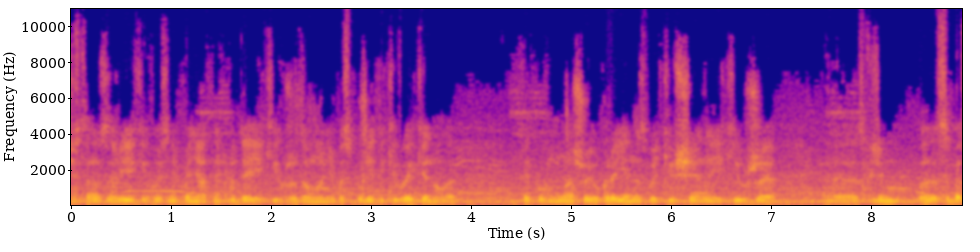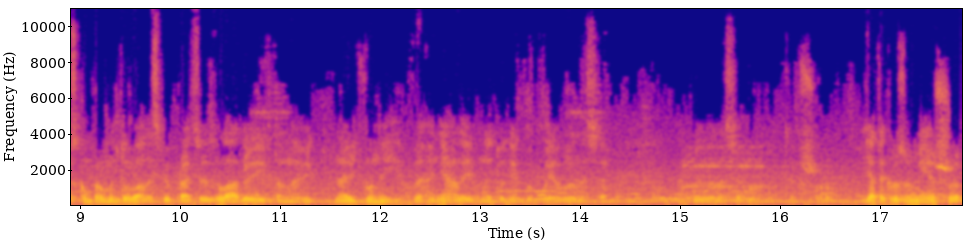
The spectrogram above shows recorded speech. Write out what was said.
частина взагалі якихось непонятних людей, яких вже давно ніби з політики викинули, типу нашої України з батьківщини, які вже, е, скажімо, себе скомпрометували співпрацею з владою, їх там навіть навіть вони їх виганяли, і вони тут якби появилися. появилися. Так що я так розумію, що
